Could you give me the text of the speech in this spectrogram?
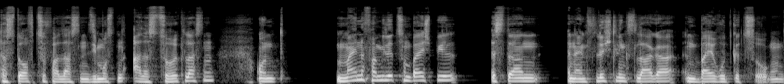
das Dorf zu verlassen. Sie mussten alles zurücklassen. Und meine Familie zum Beispiel ist dann in ein Flüchtlingslager in Beirut gezogen.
